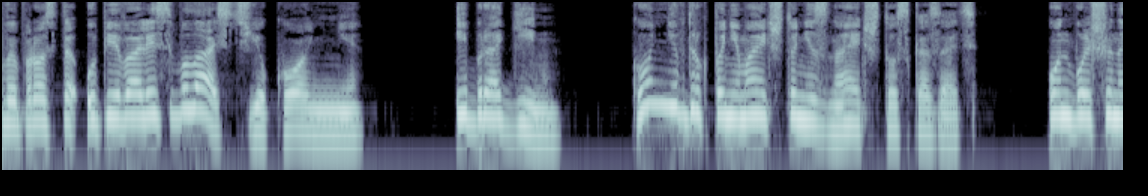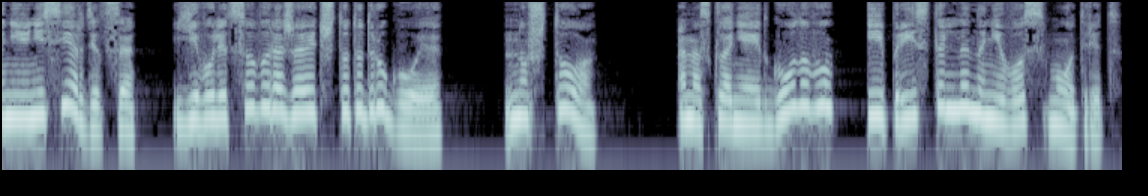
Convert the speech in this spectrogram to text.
вы просто упивались властью, Конни». «Ибрагим». Конни вдруг понимает, что не знает, что сказать. Он больше на нее не сердится, его лицо выражает что-то другое. Но что? Она склоняет голову и пристально на него смотрит.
